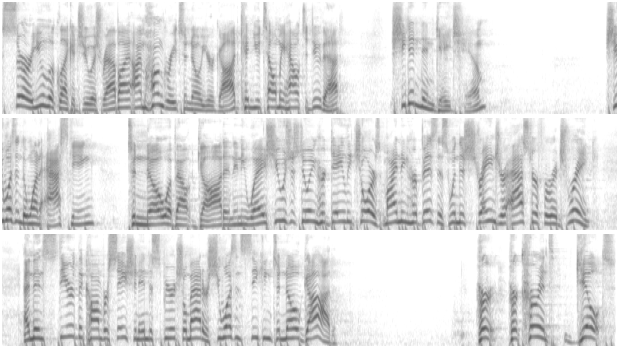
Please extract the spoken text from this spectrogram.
sir, you look like a Jewish rabbi. I'm hungry to know your God. Can you tell me how to do that? She didn't engage him. She wasn't the one asking to know about God in any way. She was just doing her daily chores, minding her business when this stranger asked her for a drink and then steered the conversation into spiritual matters. She wasn't seeking to know God. Her, her current guilt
